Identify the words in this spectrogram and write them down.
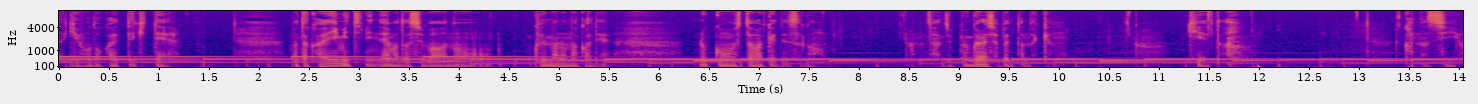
先ほど帰ってきてまた帰り道にね私はあの車の中で録音したわけですが30分ぐらい喋ったんだけど消えた。悲しいよ。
